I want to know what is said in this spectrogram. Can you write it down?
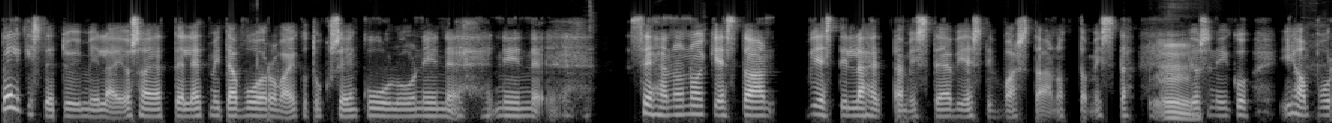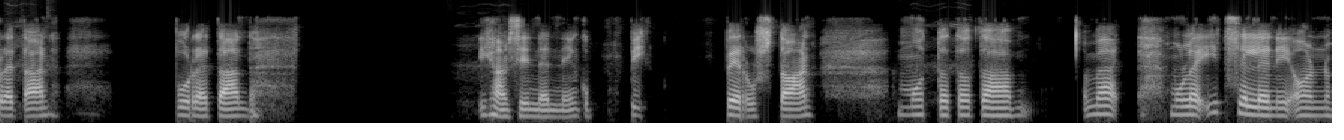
pelkistetyimmillä, jos ajattelee, että mitä vuorovaikutukseen kuuluu, niin, niin sehän on oikeastaan viestin lähettämistä ja viestin vastaanottamista, mm. jos niin kuin ihan puretaan, puretaan ihan sinne niin kuin perustaan. Mutta tota, mä, mulle itselleni on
